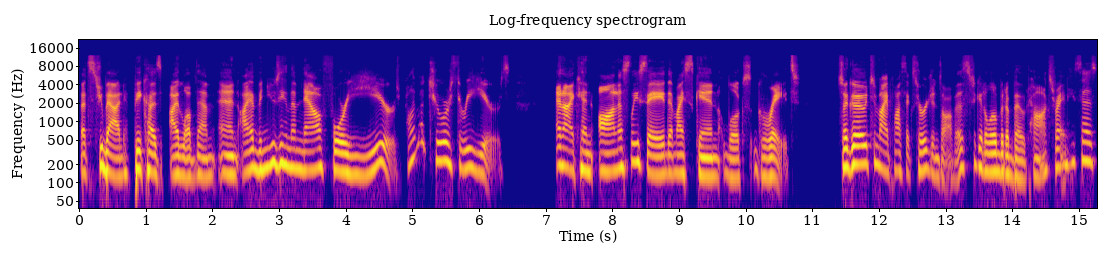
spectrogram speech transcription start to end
that's too bad because I love them and I have been using them now for years, probably about two or three years. And I can honestly say that my skin looks great. So I go to my plastic surgeon's office to get a little bit of Botox, right? And he says,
